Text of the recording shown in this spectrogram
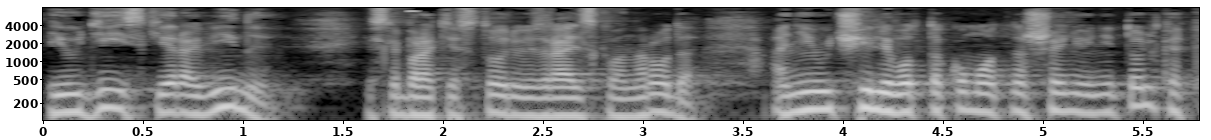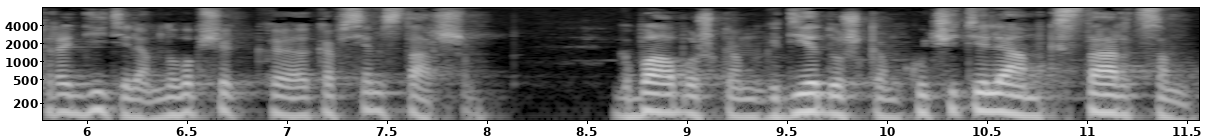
Иудейские раввины, если брать историю израильского народа, они учили вот такому отношению не только к родителям, но вообще к, ко всем старшим, к бабушкам, к дедушкам, к учителям, к старцам.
